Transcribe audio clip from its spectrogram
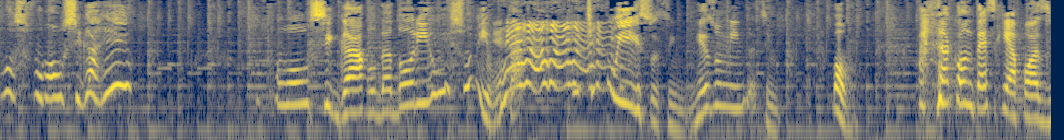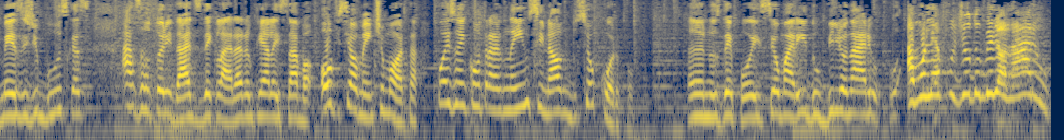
Vou fumar um cigarrinho. Fumou um cigarro da Doril e sumiu, tá? tipo isso, assim, resumindo assim. Bom, Acontece que após meses de buscas, as autoridades declararam que ela estava oficialmente morta, pois não encontraram nenhum sinal do seu corpo. Anos depois, seu marido, o bilionário... A mulher fugiu do bilionário!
